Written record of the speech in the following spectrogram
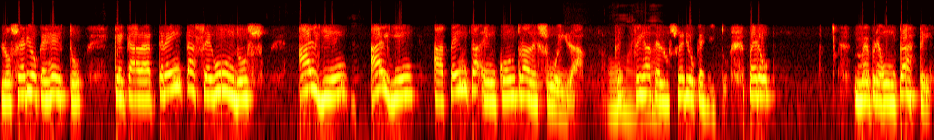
lo serio que es esto, que cada 30 segundos alguien, alguien atenta en contra de su vida. Oh Fíjate lo serio que es esto. Pero me preguntaste,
